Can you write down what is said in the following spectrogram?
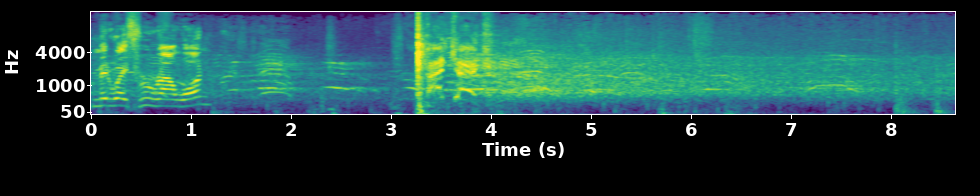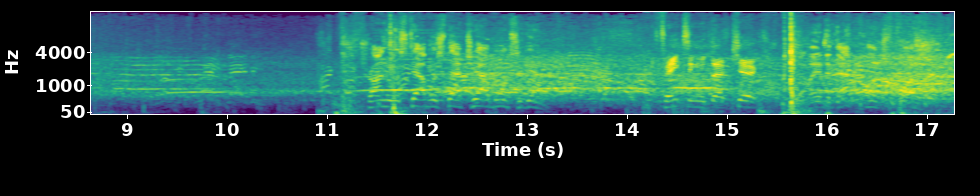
Midway through round one. head kick. Trying to establish that jab once again. Feinting with that kick. Landed that punch flush.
